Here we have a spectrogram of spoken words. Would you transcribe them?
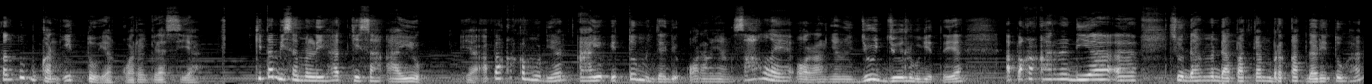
Tentu bukan itu ya keluarga Gracia. Kita bisa melihat kisah Ayub ya apakah kemudian Ayub itu menjadi orang yang saleh orang yang jujur begitu ya? Apakah karena dia uh, sudah mendapatkan berkat dari Tuhan?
